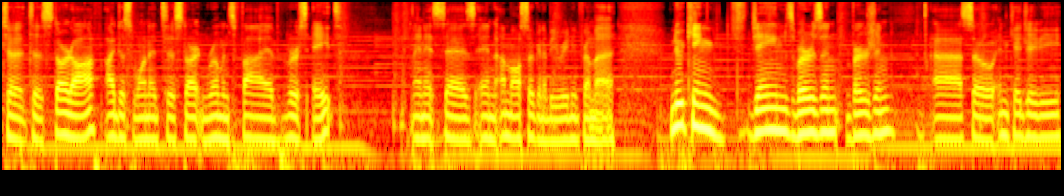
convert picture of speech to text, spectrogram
to, to start off, I just wanted to start in Romans 5, verse 8. And it says, and I'm also going to be reading from a New King James version. version. Uh, so NKJV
